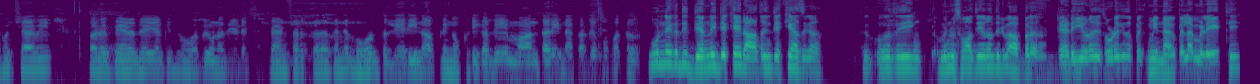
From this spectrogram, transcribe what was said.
ਪੁੱਛਿਆ ਵੀ ਤੁਹਾਡੇ ਪਿੰਡ ਦੇ ਜਾਂ ਕਿਸੇ ਹੋਰ ਵੀ ਉਹਨਾਂ ਦੇ ਜਿਹੜੇ ਫਰੈਂਡ ਸਰਕਲ ਆ ਕਹਿੰਦੇ ਬਹੁਤ ਦਲੇਰੀ ਨਾਲ ਆਪਣੀ ਨੌਕਰੀ ਕਰਦੇ ਇਮਾਨਦਾਰੀ ਨਾਲ ਕਰਦੇ ਬਹੁਤ ਉਹਨੇ ਕਦੀ ਦਿਨ ਨਹੀਂ ਦੇਖਿਆ ਰਾਤ ਨਹੀਂ ਦੇਖਿਆ ਸੀਗਾ। ਤੇ ਉਹਦੀ ਮੈਨੂੰ ਸਮਾਤੀ ਉਹਨਾਂ ਦੇ ਡੈਡੀ ਉਹਨਾਂ ਦੇ ਥੋੜੇ ਕਿ ਮਹੀਨਾ ਕੁ ਪਹਿਲਾਂ ਮਿਲੇ ਇੱਥੇ।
